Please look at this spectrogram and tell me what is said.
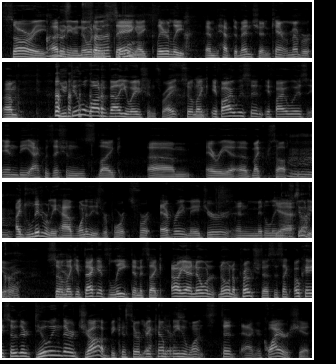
Sorry, I I, don't even know what I was saying. I clearly am have dementia and can't remember. Um, you do a lot of valuations, right? So, like, if I was in if I was in the acquisitions like um area of Microsoft, Mm-hmm. I'd literally have one of these reports for every major and middling Yeah. studio. Exactly. So Yeah. like if that gets leaked and it's like, oh yeah, no one no one approached us. It's like, okay, so they're doing their job because they're a Yeah. big company Yes. who wants to acquire shit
